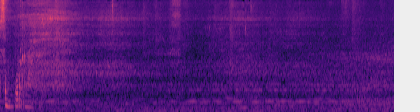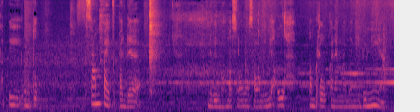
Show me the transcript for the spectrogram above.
sempurna. Tapi untuk sampai kepada Nabi Muhammad SAW ini Allah memerlukan yang namanya dunia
